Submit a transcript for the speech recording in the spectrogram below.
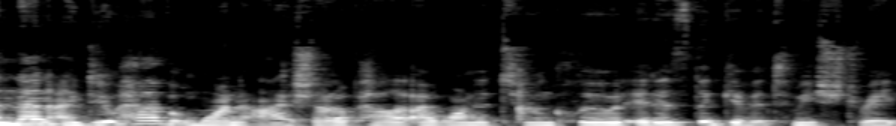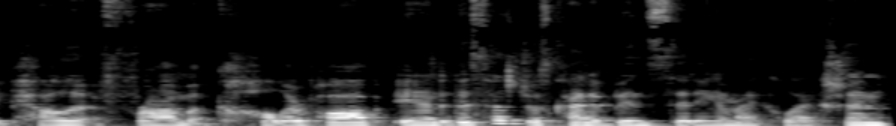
And then I do have one eyeshadow palette I wanted to include. It is the Give It To Me Straight palette from ColourPop. And this has just kind of been sitting in my collection.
